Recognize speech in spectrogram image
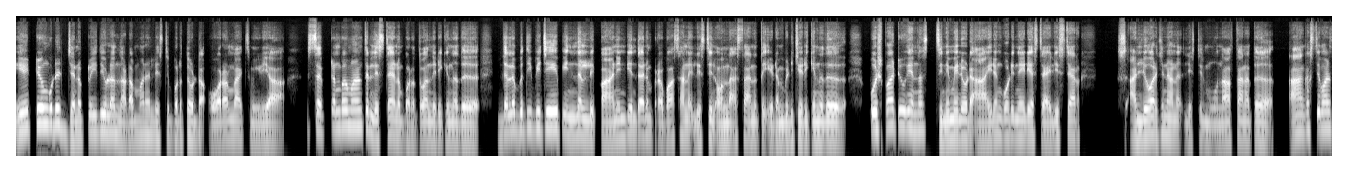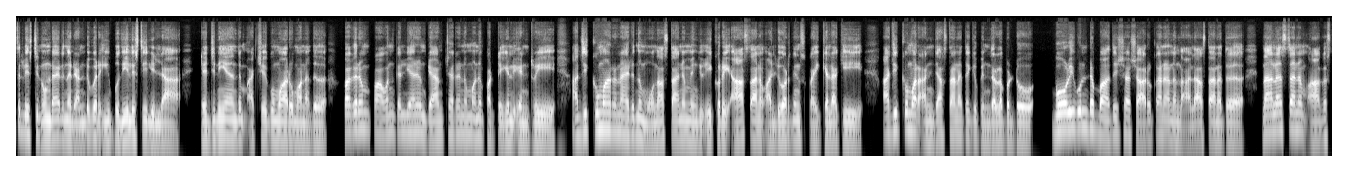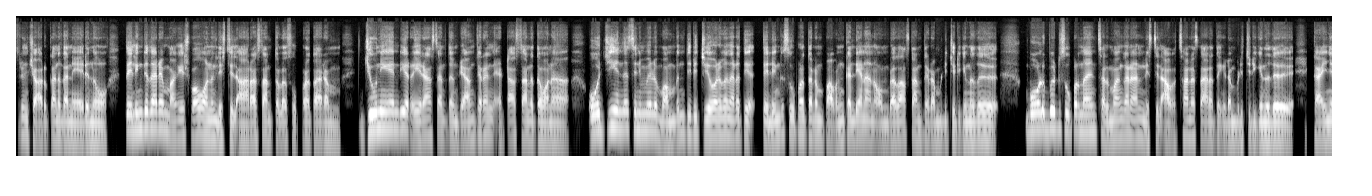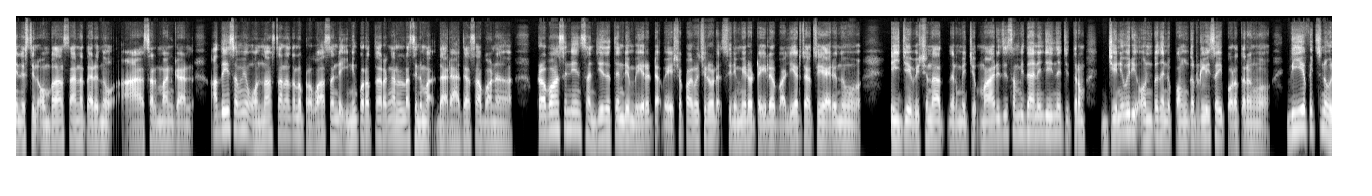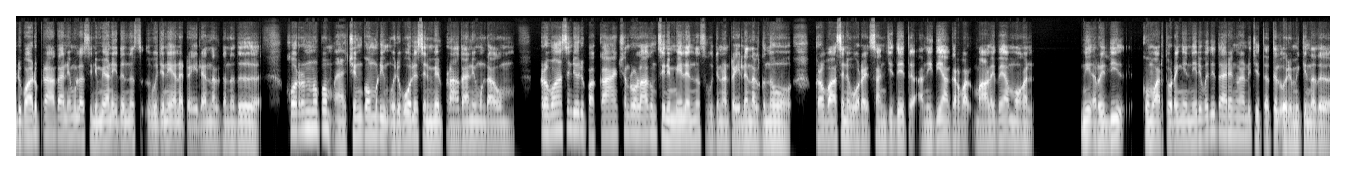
ഏറ്റവും കൂടുതൽ ജനപ്രീതിയുള്ള നടന്മാരെ ലിസ്റ്റ് പുറത്തുവിട്ട ഓറമാക്സ് മീഡിയ സെപ്റ്റംബർ മാസത്തെ ലിസ്റ്റാണ് പുറത്തു വന്നിരിക്കുന്നത്. ദളപതി വിജയെ പിന്തള്ളി പാൻ ഇന്ത്യൻ താരം പ്രഭാസാണ് ലിസ്റ്റിൽ ഒന്നാം സ്ഥാനത്ത് ഇടം പിടിച്ചിരിക്കുന്നത്. പുഷ്പ ടു എന്ന സിനിമയിലൂടെ ആയിരം കോടി നേടിയ സ്റ്റൈലിഷ് സ്റ്റാർ അല്ലു അർജുനാണ് ലിസ്റ്റിൽ മൂന്നാം സ്ഥാനത്ത്. ആഗസ്റ്റ് മാസത്തെ ലിസ്റ്റിൽ ഉണ്ടായിരുന്ന രണ്ടുപേർ ഈ പുതിയ ലിസ്റ്റിൽ ഇല്ല. രജനീകാന്തും അക്ഷയ് കുമാറുമാണത്. പകരം പവൻ കല്യാണും രാം ചരണുമാണ് പട്ടികയിൽ എൻട്രി. അജിത് കുമാറിനായിരുന്നു മൂന്നാം സ്ഥാനമെങ്കിൽ ഇക്കുറി ആ സ്ഥാനം അല്ലു അർജുൻ കൈക്കലാക്കി. അജിത് കുമാർ അഞ്ചാം സ്ഥാനത്തേക്ക് പിന്തള്ളപ്പെട്ടു. ബോളിവുഡിന്റെ ബാദ്ഷാ ഷാറുഖ് ഖാനാണ് നാലാം സ്ഥാനത്ത്. നാലാം സ്ഥാനം ആഗസ്റ്റിലും ഷാറുഖ് ഖാന് തന്നെയായിരുന്നു. തെലുങ്ക് താരം മഹേഷ് ബാബു ആണ് ലിസ്റ്റിൽ ആറാം സ്ഥാനത്തുള്ള സൂപ്പർ താരം. ജൂനിയർ എൻടിആർ ഏഴാം സ്ഥാനത്തും രാം ചരൺ എട്ടാം സ്ഥാനത്തുമാണ്. ഓജി എന്ന സിനിമയിൽ വമ്പൻ തിരിച്ചുവരവ് നടത്തിയ തെലുങ്ക് സൂപ്പർ താരം പവൻ കല്യാണാണ് ഒമ്പതാം സ്ഥാനത്ത് ഇടം പിടിച്ചിരിക്കുന്നത്. ബോളിവുഡ് സൂപ്പർ നായൻ സൽമാൻ ഖാനാണ് ലിസ്റ്റിൽ അവസാന സ്ഥാനത്ത് ഇടം പിടിച്ചിരിക്കുന്നത്. കഴിഞ്ഞ ലിസ്റ്റിൽ ഒമ്പതാം സ്ഥാനത്തായിരുന്നു സൽമാൻ ഖാൻ. അതേസമയം ഒന്നാം സ്ഥാനത്തുള്ള പ്രവാസന്റെ ഇനി പുറത്തിറങ്ങാനുള്ള സിനിമ ദ രാജാസാബാണ്. പ്രഭാസിന്റെയും സഞ്ജീതത്തിന്റെയും വേറിട്ട വേഷപ്പകർച്ചയിലൂടെ സിനിമയുടെ ട്രെയിലർ വലിയ ചർച്ചയായിരുന്നു. ടി. ജെ. വിശ്വനാഥ് നിർമ്മിച്ചു മാരുതി സംവിധാനം ചെയ്യുന്ന ചിത്രം ജനുവരി ഒൻപതിന് പങ്ക് റിലീസായി പുറത്തിറങ്ങും. വി എഫ് എക്സിന് ഒരുപാട് പ്രാധാന്യമുള്ള സിനിമയാണ് ഇതെന്ന സൂചനയാണ് ട്രെയിലർ നൽകുന്നത്. ഹൊററിനൊപ്പം ആക്ഷൻ കോമഡിയും ഒരുപോലെ സിനിമയിൽ പ്രാധാന്യമുണ്ടാകും. പ്രവാസിന്റെ ഒരു പക്ക ആക്ഷൻ റോളാകും സിനിമയിൽ എന്ന സൂചന ട്രെയിലർ നൽകുന്നു. പ്രവാസിന് പുറേ സഞ്ജയ് ദത്ത്, നിധി അഗർവാൾ, മാളവ്യ മോഹൻ, ഋതി കുമാർ തുടങ്ങിയ നിരവധി താരങ്ങളാണ് ചിത്രത്തിൽ ഒരുമിക്കുന്നത്.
